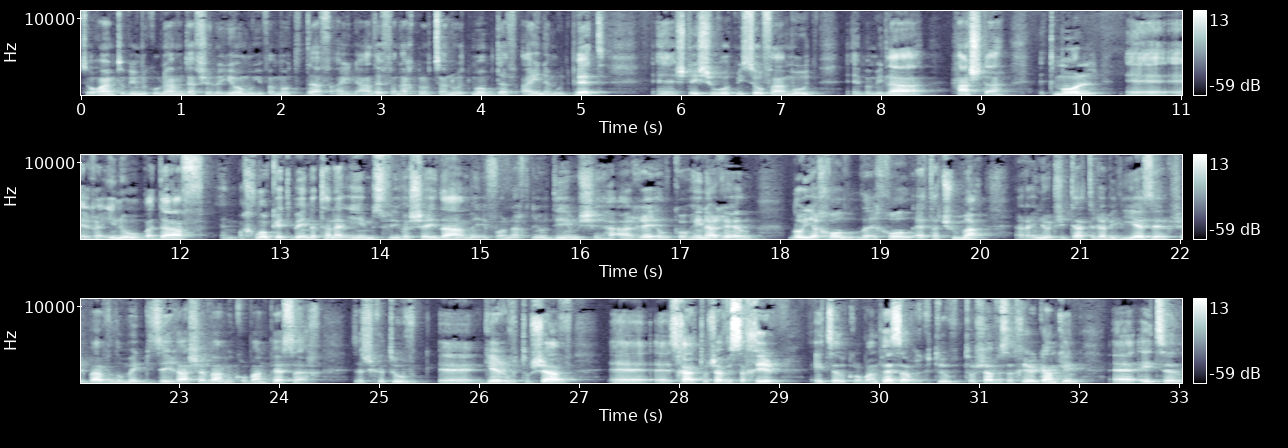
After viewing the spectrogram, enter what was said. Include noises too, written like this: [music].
צהריים טובים לכולם, הדף של היום הוא יבמות דף ע"א, אנחנו מצאנו אתמול בדף ע' עמוד ב', אה, שתי שורות מסוף העמוד אה, במילה השתא. אתמול אה, ראינו בדף מחלוקת בין התנאים סביב השאלה מאיפה אנחנו יודעים שהערל, כהן ערל, לא יכול לאכול את התשומה. ראינו את שיטת רבי אליעזר שבא ולומד גזירה שווה מקורבן פסח, זה שכתוב גר ותושב, סליחה, תושב ושכיר. אצל קורבן פסח, וכתוב תושב ושכיר גם כן אה, אצל,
